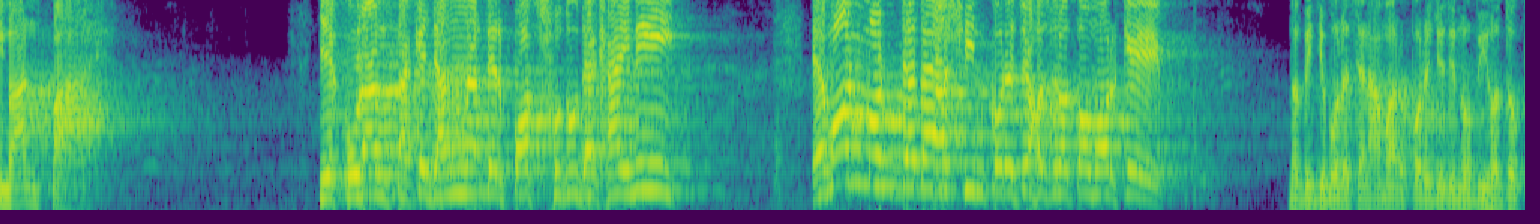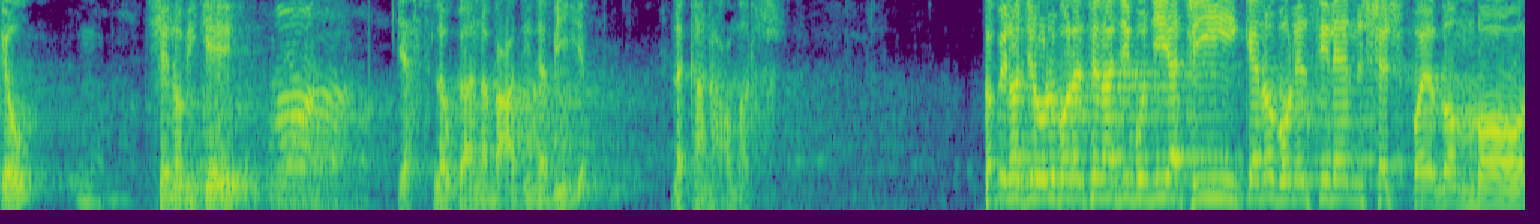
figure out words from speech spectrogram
ইমান পায়। এ কোরআন তাকে জান্নাতের পথ শুধু দেখায়নি, এমন মর্যাদায় আসীন করেছে হজরত ওমরকে। নবীজি বলেছেন, আমার পরে যদি নবী হতো কেউ, সে নবীকে কবি নজরুল বলেছেন, আজি বুঝিয়াছি, কেন বলেছিলেন শেষ পয়গম্বর?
